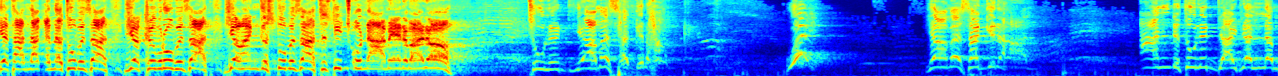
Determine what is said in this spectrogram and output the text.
የታላቅነቱ ብዛት፣ የክብሩ ብዛት፣ የመንግስቱ ብዛት። እስቲ ጩና አሜን በሎ። ትውልድ ያመሰግንሃል ወይ ያመሰግንሃል። አንድ ትውልድ አይደለም፣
